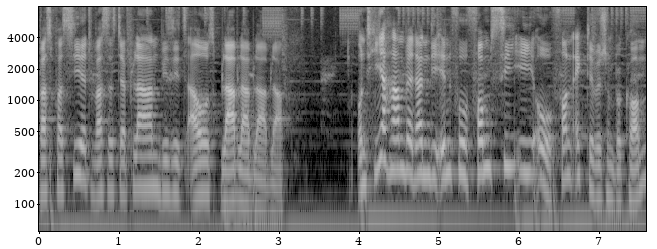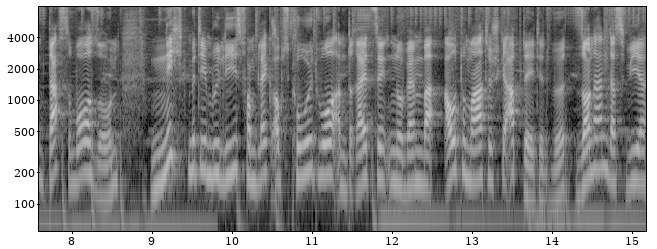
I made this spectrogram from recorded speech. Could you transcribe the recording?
was passiert, was ist der Plan, wie sieht's aus, bla bla bla bla. Und hier haben wir dann die Info vom CEO von Activision bekommen, dass Warzone nicht mit dem Release von Black Ops Cold War am 13. November automatisch geupdatet wird, sondern dass wir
